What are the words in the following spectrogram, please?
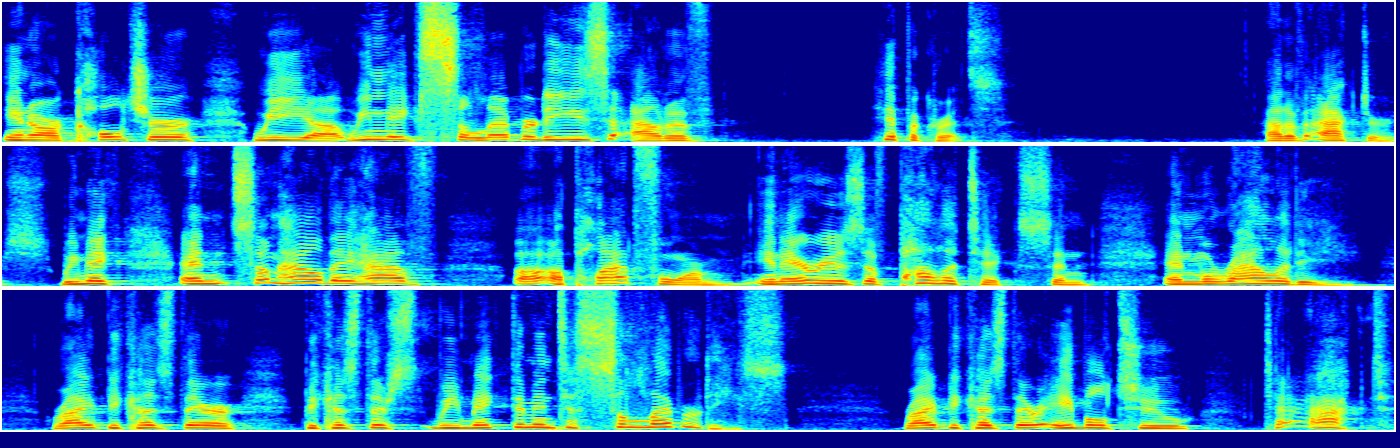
in our culture, we, uh, we make celebrities out of hypocrites, out of actors. We make, and somehow they have a, platform in areas of politics and, and morality, right? Because, they're, because they're, we make them into celebrities, right? Because they're able to, to act.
